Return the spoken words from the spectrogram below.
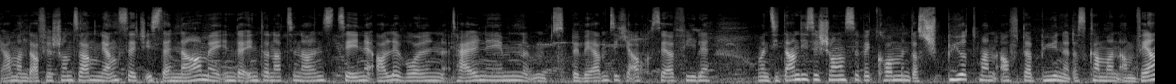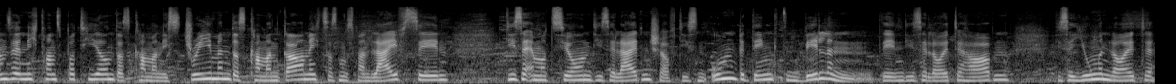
ja, man darf ja schon sagen, Youngstage ist ein Name in der internationalen Szene. Alle wollen teilnehmen, es bewerben sich auch sehr viele. Und wenn sie dann diese Chance bekommen, das spürt man auf der Bühne. Das kann man am Fernsehen nicht transportieren, das kann man nicht streamen, das kann man gar nichts, das muss man live sehen. Diese Emotion, diese Leidenschaft, diesen unbedingten Willen, den diese Leute haben, diese jungen Leute,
